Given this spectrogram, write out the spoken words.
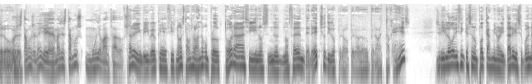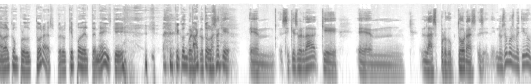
Pero... Pues estamos en ello y además estamos muy avanzados. Claro, y, y veo que decís, no, estamos hablando con productoras y nos, nos, nos ceden derechos. Digo, pero, pero, pero, ¿esto qué es? Y luego dicen que son un podcast minoritario y se pueden hablar con productoras. Pero ¿qué poder tenéis? ¿Qué, qué Bueno, contactos? lo que pasa que em, sí que es verdad que em, las productoras, nos hemos metido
